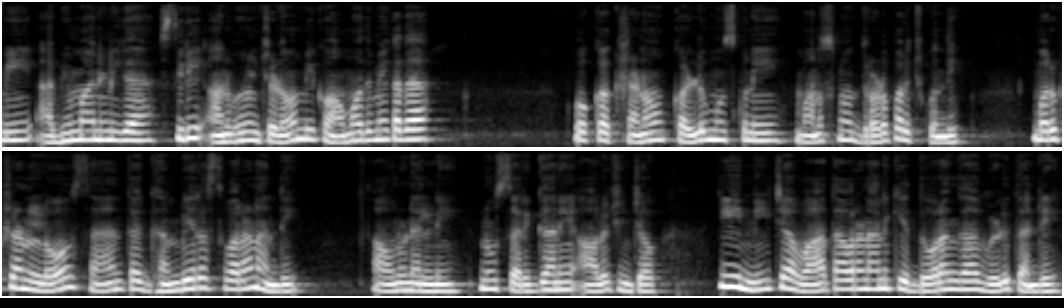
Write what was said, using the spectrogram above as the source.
మీ అభిమానినిగా సిరి అనుభవించడం మీకు ఆమోదమే కదా? ఒక్క క్షణం కళ్ళు మూసుకుని మనసును దృఢపరుచుకుంది. మరుక్షణంలో శాంత గంభీర స్వరణ అంది అవును నెలని నువ్వు సరిగ్గానే ఆలోచించావు. ఈ నీచ వాతావరణానికి దూరంగా వెళు తండ్రి.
